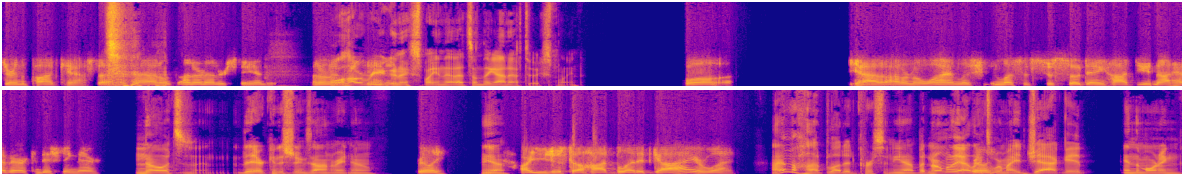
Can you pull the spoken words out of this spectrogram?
during the podcast. I, I don't, I don't understand it. I don't. Well, how are you going to explain that? That's something I'd have to explain. Well, yeah, I don't know why. Unless, unless it's just so dang hot. Do you not have air conditioning there? No, it's the air conditioning's on right now. Really? Yeah. Are you just a hot-blooded guy or what? I'm a hot blooded person, yeah. But normally I like Really? to wear my jacket in the morning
